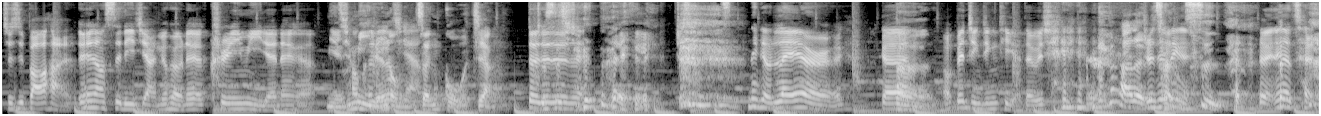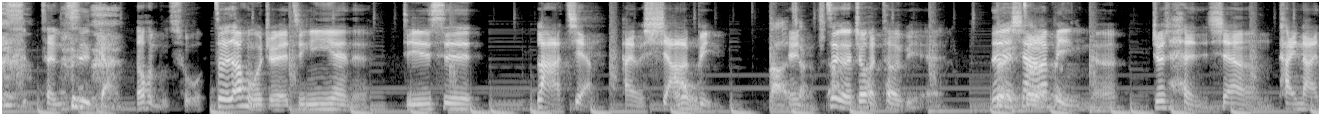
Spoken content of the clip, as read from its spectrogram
就是包含，因为像士力架里面会有那个 creamy 的那个绵密的那种酱榛果酱，对对就是对对，那个 layer 跟、嗯哦变晶晶体了，对不起。它的 就是那个层次，对，那个层次层次感都很不错。这让我觉得惊艳的其实是辣酱还有虾饼，诶辣酱这个就很特别。那个虾饼呢，就是很像台南，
